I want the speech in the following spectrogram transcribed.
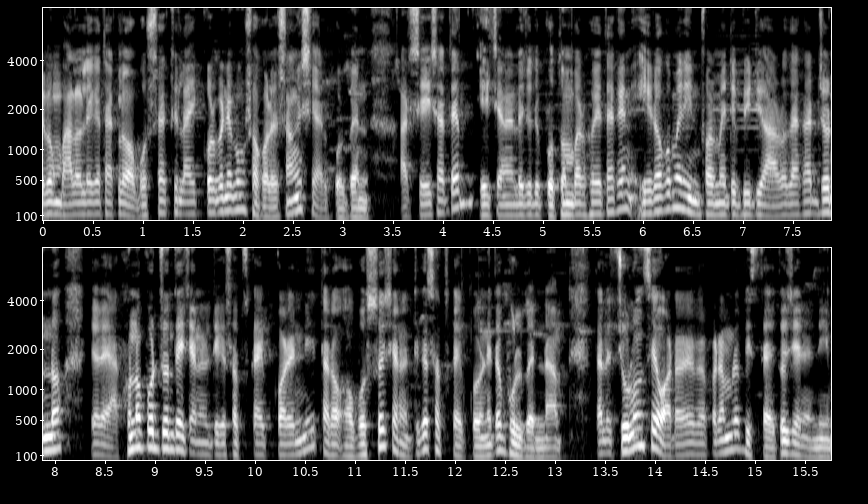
এবং ভালো লেগে থাকলে অবশ্যই একটি লাইক করবেন এবং সকলের সঙ্গে শেয়ার করবেন। আর সেই সাথে এই চ্যানেলে যদি প্রথমবার হয়ে থাকেন। এরকমের রকমের ইনফরমেটিভ ভিডিও আরও দেখার জন্য যারা এখনও পর্যন্ত এই চ্যানেলটিকে সাবস্ক্রাইব করেননি, তারা অবশ্যই চ্যানেলটিকে সাবস্ক্রাইব করে নিতে ভুলবেন না। তাহলে চলুন সেই অর্ডারের ব্যাপারে আমরা বিস্তারিত জেনে নিই।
